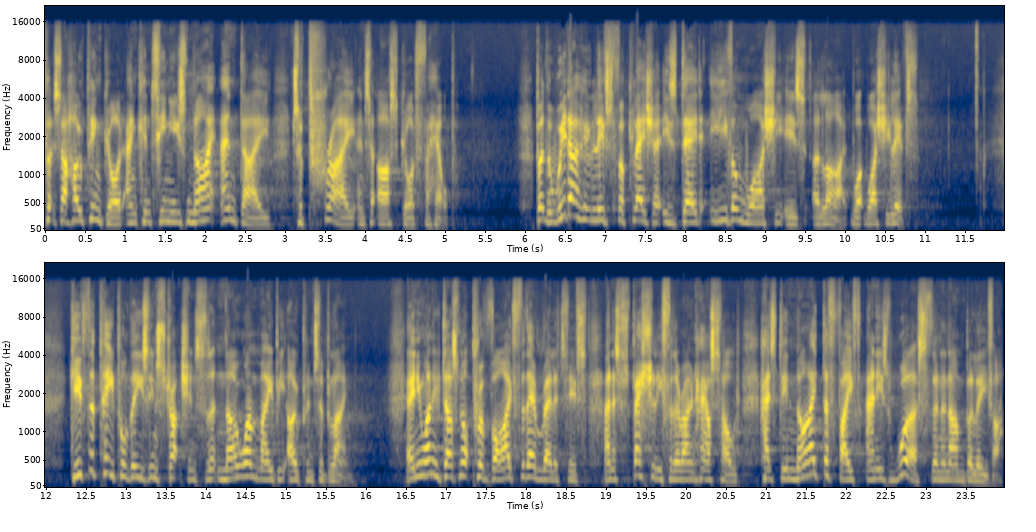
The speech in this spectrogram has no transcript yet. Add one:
puts her hope in God and continues night and day to pray and to ask God for help. But the widow who lives for pleasure is dead even while she is alive, while she lives. Give the people these instructions so that no one may be open to blame. Anyone who does not provide for their relatives, and especially for their own household, has denied the faith and is worse than an unbeliever.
